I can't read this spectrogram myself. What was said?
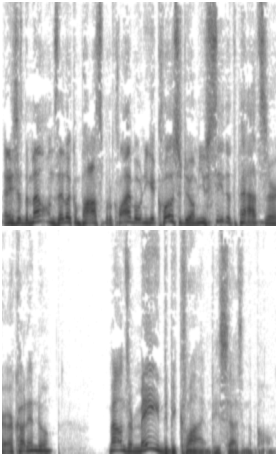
And he says the mountains they look impossible to climb, but when you get closer to them, you see that the paths are, are cut into them. Mountains are made to be climbed, he says in the poem.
